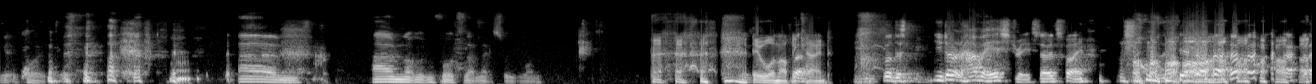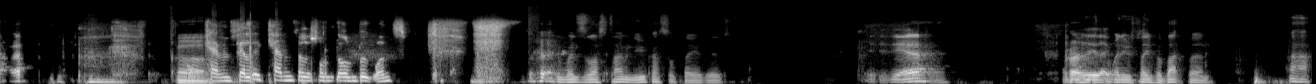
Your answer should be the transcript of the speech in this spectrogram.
get a point. um, I'm not looking forward to that next week one. it will not be Well- kind. well, this, you don't have a history, so it's fine. Uh, Kevin Phillips, Kevin Phillips won the Golden Boot once. And when's the last time a Newcastle player did? yeah. And Probably when, like- when he was playing for Blackburn. Ah,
